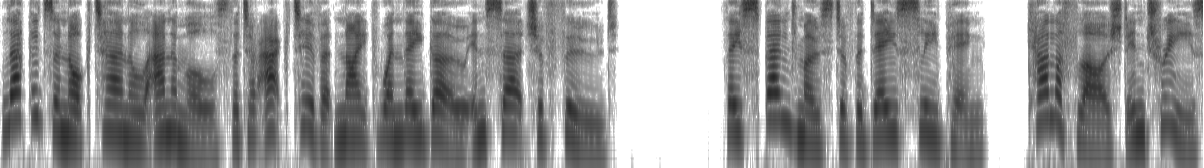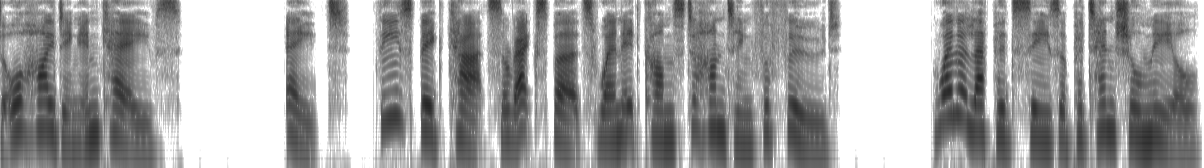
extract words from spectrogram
Leopards are nocturnal animals that are active at night when they go in search of food. They spend most of the days sleeping, camouflaged in trees or hiding in caves. 8. These big cats are experts when it comes to hunting for food. When a leopard sees a potential meal,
